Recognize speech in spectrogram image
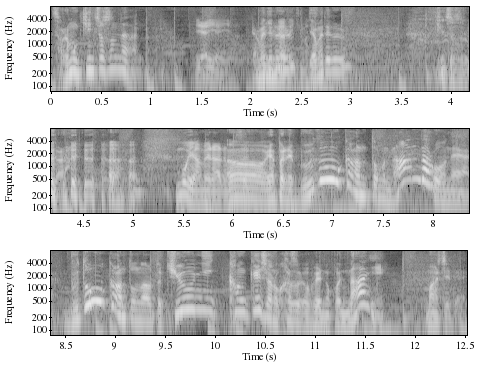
それも緊張すんだなんか。いやいやいや。やめてくれる？やめてくれる？緊張するから。もうやめられませやっぱね武道館ともなんだろうね。武道館となると急に関係者の数が増えるの。これ何？マジで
